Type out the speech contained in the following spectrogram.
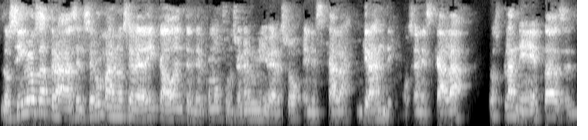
los siglos atrás, el ser humano se había dedicado a entender cómo funciona el universo en escala grande, o sea, en escala los planetas, el,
